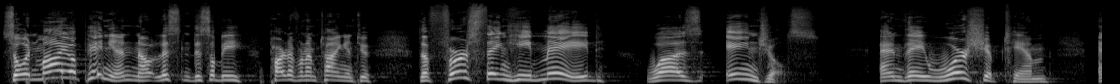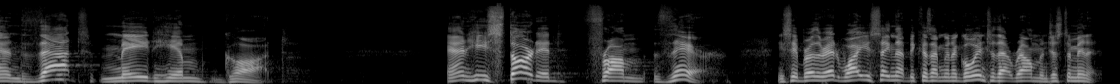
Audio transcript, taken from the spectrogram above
So, in my opinion, now listen, this will be part of what I'm tying into. The first thing he made was angels, and they worshiped him, and that made him God. And he started from there. You say, Brother Ed, why are you saying that? Because I'm going to go into that realm in just a minute.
